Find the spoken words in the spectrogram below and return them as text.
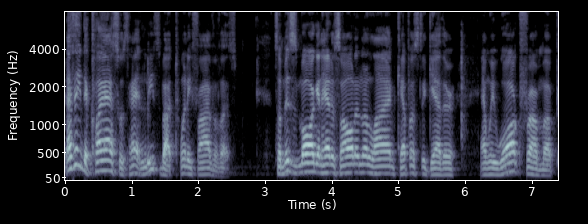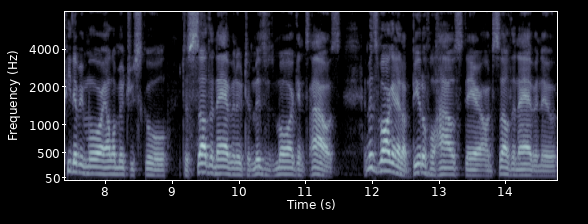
And I think the class was had at least about 25 of us. So Mrs. Morgan had us all in a line, kept us together, and we walked from uh, P.W. Moore Elementary School to Southern Avenue to Mrs. Morgan's house. And Mrs. Morgan had a beautiful house there on Southern Avenue.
